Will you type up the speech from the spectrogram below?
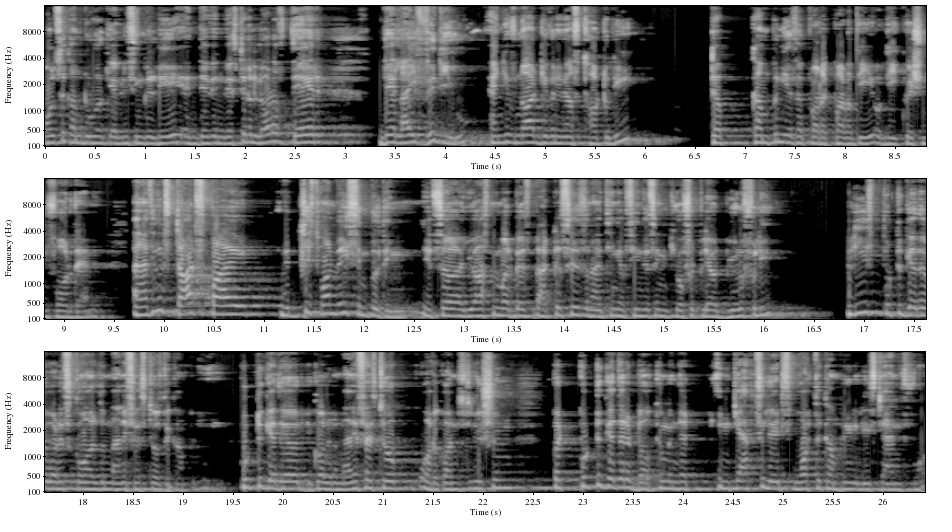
also come to work every single day and they've invested a lot of their their life with you and you've not given enough thought to the the company as a product part of the of the equation for them. And I think it starts by with just one very simple thing. It's uh, you asked me about best practices, and I think I've seen this in Cure.fit play out beautifully. Please put together what is called the manifesto of the company. Put together, you call it a manifesto or a constitution, but put together a document that encapsulates what the company really stands for.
